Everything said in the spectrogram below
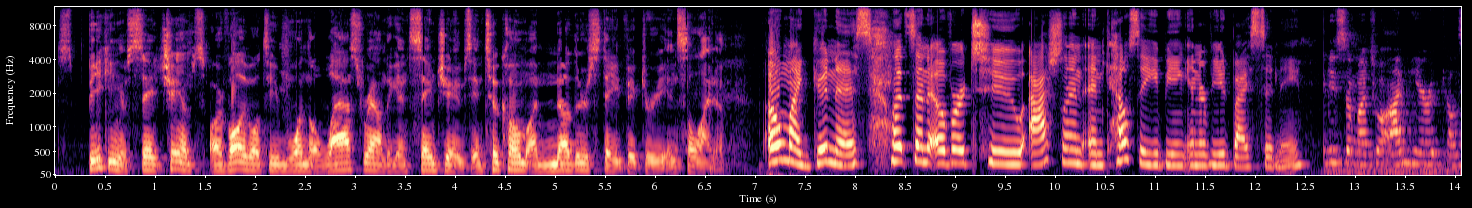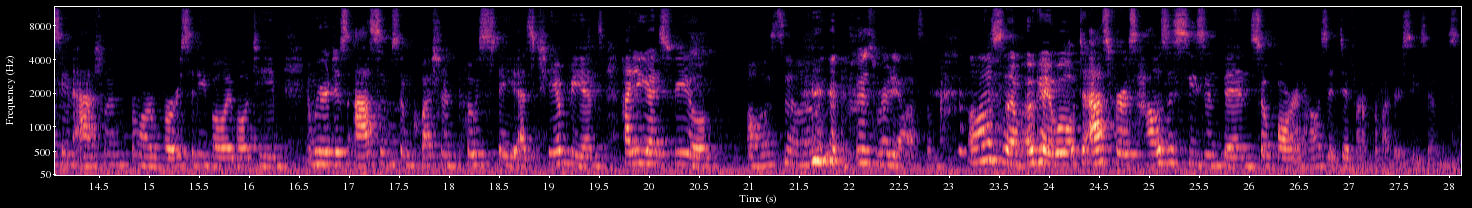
Speaking of state champs, our volleyball team won the last round against St. James and took home another state victory in Salina. Oh my goodness. Let's send it over to Ashlyn and Kelsey being interviewed by Sydney. Thank you so much. Well, I'm here with Kelsey and Ashlyn from our varsity volleyball team, and we were just asking some questions post state as champions. How do you guys feel? Awesome. it was pretty awesome. Awesome. Okay, well, to ask first, how's this season been so far, and how is it different from other seasons?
